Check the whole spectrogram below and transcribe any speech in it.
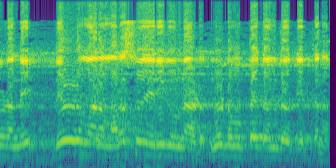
చూడండి దేవుడు మన మనస్సును ఎరిగి ఉన్నాడు. నూట ముప్పై తొమ్మిదో కీర్తన.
